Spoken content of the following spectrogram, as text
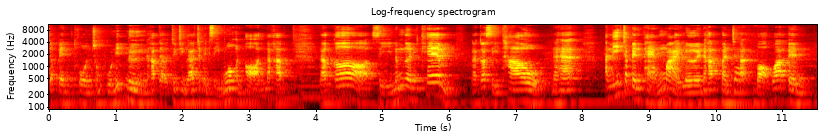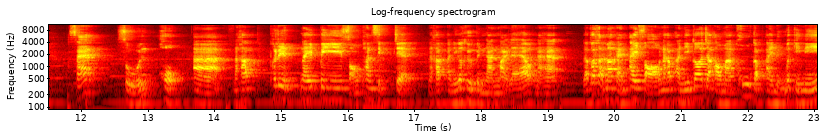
จะเป็นโทนชมพูนิดนึงนะครับแต่จริงๆแล้วจะเป็นสีม่วงอ่อนๆนะครับ แล้วก็สีน้ำเงินเข้ม แล้วก็สีเทานะฮะอันนี้จะเป็นแผงใหม่เลยนะครับ มันจะบอกว่าเป็น Z 06R นะครับผลิตในปี 2017 นะครับ อันนี้ก็คือเป็นงานใหม่แล้วนะฮะ แล้วก็ถัดมาแผง i2 นะครับ อันนี้ก็จะเอามาคู่กับ i1 เมื่อกี้นี้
